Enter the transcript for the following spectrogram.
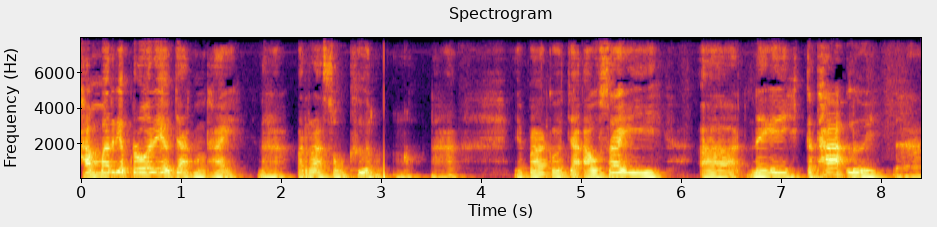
ทำมาเรียบร้อยแล้วจากเมืองไทยนะคะปลาร้าทรงเครื่องเนาะนะคะยายปาก็จะเอาใส่อ่าในกระทะเลยนะคะ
